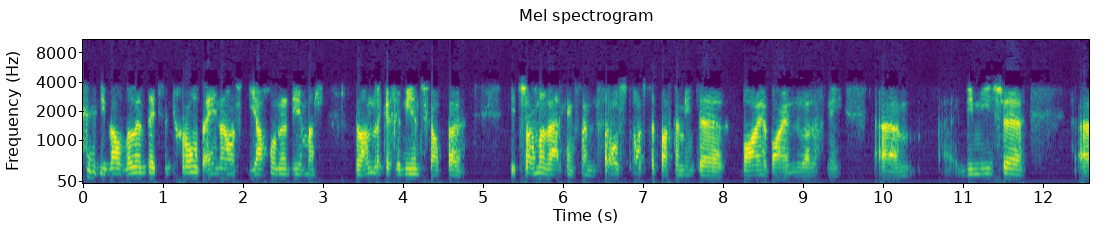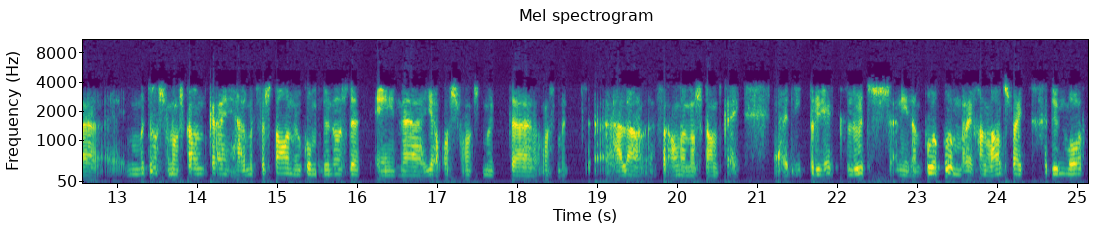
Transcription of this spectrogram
Die welwillendheid van die grondeienaars, jagondernemers, landelike gemeenskappe, die samewerking van veral staatsdepartemente baie baie nodig nie. Ehm um, die mense uh moet ons van ons kant kry, hulle moet verstaan hoekom doen ons dit en uh ja, ons ons moet uh ons moet uh, hulle veral aan ons kant kry. Uh die projek loods in die Limpopo, maar hy gaan landwyd gedoen word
